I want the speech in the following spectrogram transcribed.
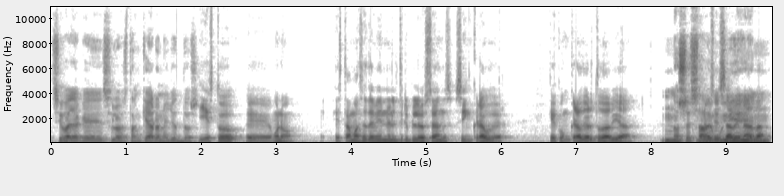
Sí, vaya que se los tanquearon ellos dos. y esto, eh, bueno, está más también en el triple de los Suns sin Crowder. Que con Crowder todavía No se sabe no se muy sabe bien. nada.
